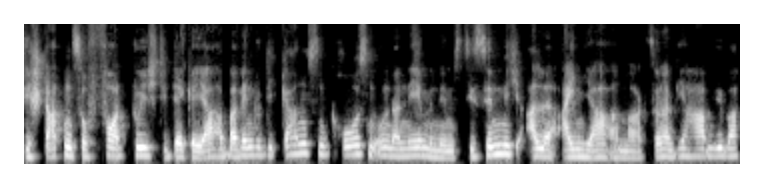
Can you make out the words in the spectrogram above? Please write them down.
die statten sofort durch die Decke, ja. Aber wenn du die ganzen großen Unternehmen nimmst, die sind nicht alle ein Jahr am Markt, sondern die haben über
